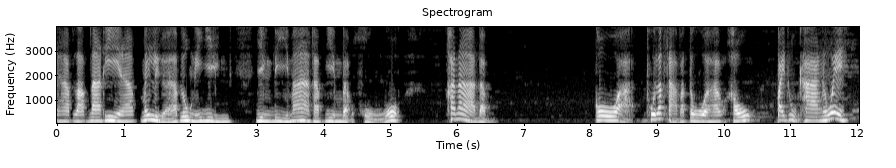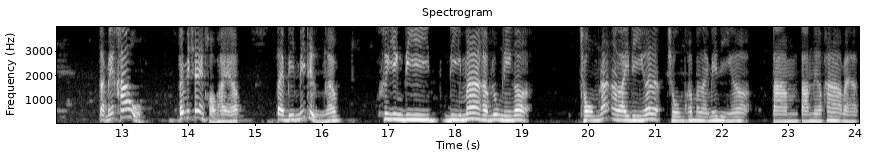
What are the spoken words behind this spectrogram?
นะครับ รับหน้าที่นะครับ ไม่เหลือครับ ลูกนี้ยิง ยิงดีมากครับ ยิงแบบโห ขนาดแบบ โกอะ ผู้รักษาประตูครับ เขาไปถูกทางนะเว้ย แต่ไม่เข้า เอ้ยไม่ใช่ขออภัยครับ แต่บินไม่ถึงครับ คือยิงดีดีมากครับ ลูกนี้ก็ ชมนะ อะไรดีก็ชมครับ อะไรไม่ดีก็ ตามตามเนื้อผ้าไปครับ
